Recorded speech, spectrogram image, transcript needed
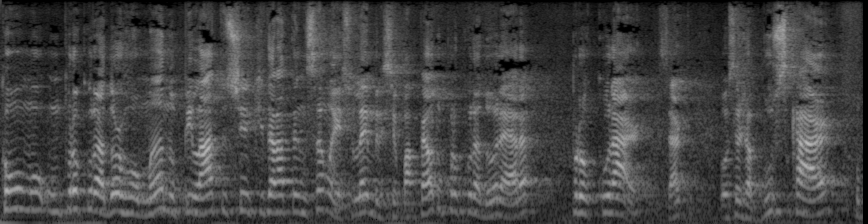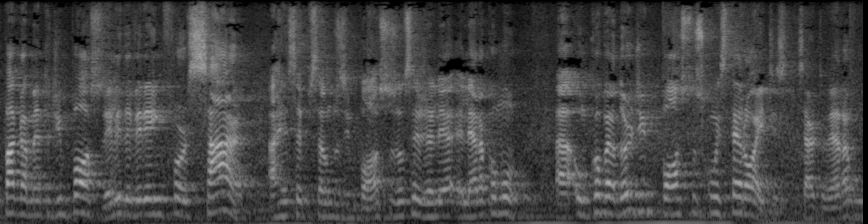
como um procurador romano, Pilatos tinha que dar atenção a isso. Lembre-se, o papel do procurador era procurar, certo? Ou seja, buscar o pagamento de impostos. Ele deveria enforçar a recepção dos impostos, ou seja, ele, ele era como uh, um cobrador de impostos com esteroides, certo? Ele era um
